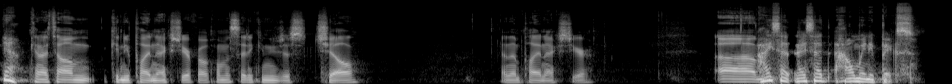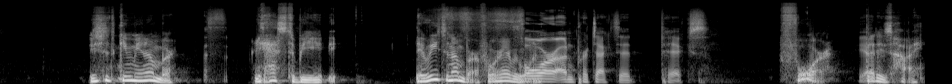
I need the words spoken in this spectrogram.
Yeah. Can I tell him? Can you play next year for Oklahoma City? Can you just chill and then play next year? Um, I said, I said, how many picks? You should give me a number. It has to be. There is a number for everyone. Four unprotected picks. Four. Yeah. That is high.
